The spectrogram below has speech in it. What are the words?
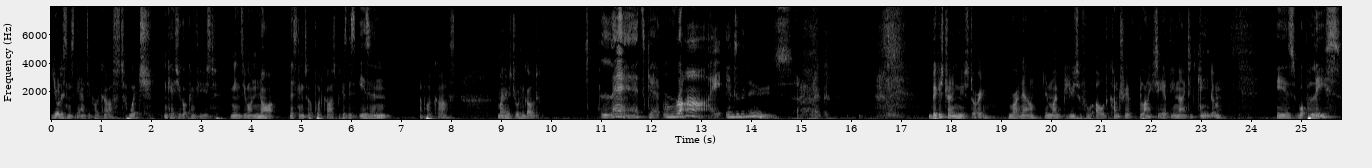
You're listening to the Anti Podcast, which, in case you got confused, means you are not listening to a podcast because this isn't a podcast. My name is Jordan Gold. Let's get right into the news. Biggest trending news story right now in my beautiful old country of Blighty of the United Kingdom is what police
